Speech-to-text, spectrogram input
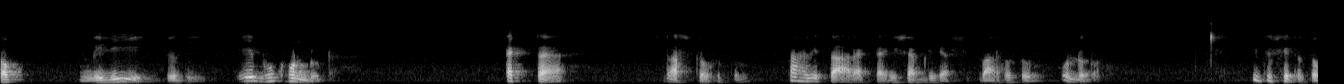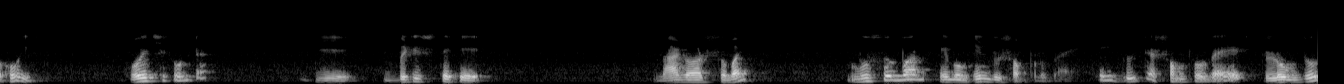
সব মিলিয়ে যদি এই ভূখণ্ডটা একটা রাষ্ট্র হতো, তাহলে তার একটা হিসাব নিকাশ বার হতো অন্যরকম কিন্তু সেটা তো হয়নি। হয়েছে কোনটা? যে ব্রিটিশ থেকে ভাগ হওয়ার সময় মুসলমান এবং হিন্দু সম্প্রদায়। এই দুইটা সম্প্রদায়ের লোকজন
